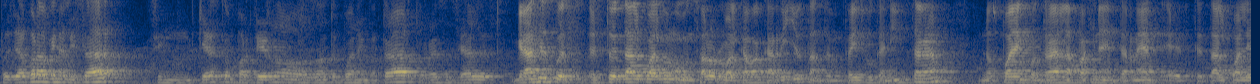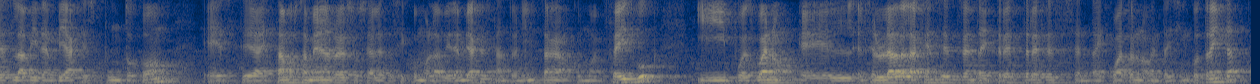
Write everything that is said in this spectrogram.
Pues ya para finalizar, si quieres compartirnos dónde te pueden encontrar, tus redes sociales. Gracias, pues estoy tal cual como Gonzalo Rubalcaba Carrillo, tanto en Facebook en Instagram. Nos pueden encontrar en la página de internet este, tal cual es lavidaenviajes.com. Este, estamos también en redes sociales así como La Vida en Viajes, tanto en Instagram como en Facebook. Y pues bueno, el, el celular de la agencia es 33 13 64 95 30.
